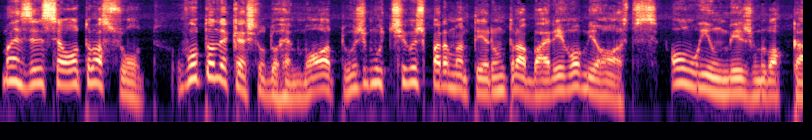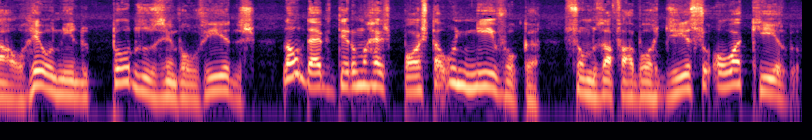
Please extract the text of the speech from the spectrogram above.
Mas esse é outro assunto. Voltando à questão do remoto, os motivos para manter um trabalho em home office ou em um mesmo local, reunindo todos os envolvidos, não deve ter uma resposta unívoca. Somos a favor disso ou aquilo.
